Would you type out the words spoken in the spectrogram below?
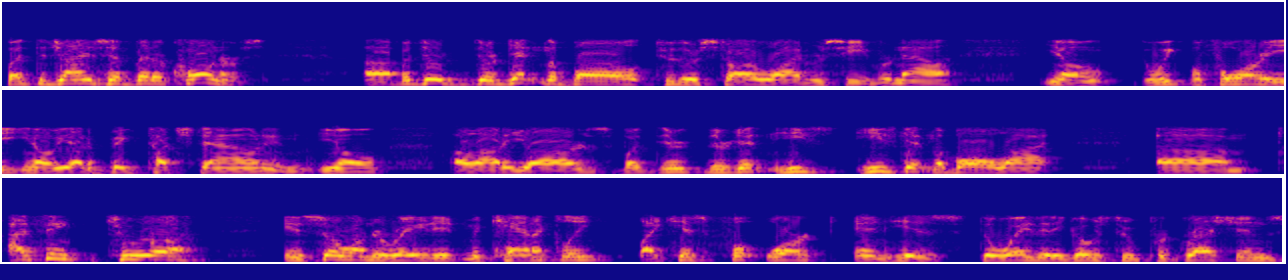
but the Giants have better corners. Uh, but they're they're getting the ball to their star wide receiver now. You know, the week before he you know he had a big touchdown and you know a lot of yards, but they're they're getting he's he's getting the ball a lot. Um, I think Tua is so underrated mechanically, like his footwork and his the way that he goes through progressions.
